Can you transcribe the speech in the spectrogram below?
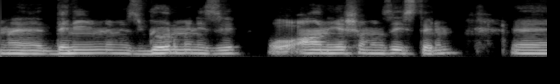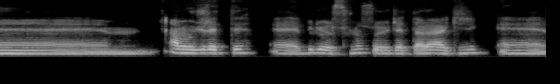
e, deneyimlemenizi, görmenizi, o anı yaşamanızı isterim. E, ama ücretli e, biliyorsunuz. O ücretler herkes e,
